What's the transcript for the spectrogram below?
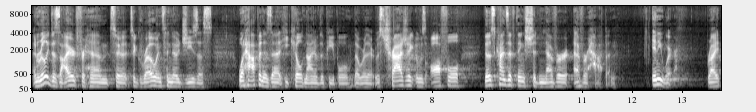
and really desired for him to, to grow and to know Jesus. What happened is that he killed nine of the people that were there. It was tragic, it was awful. Those kinds of things should never, ever happen anywhere, right?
